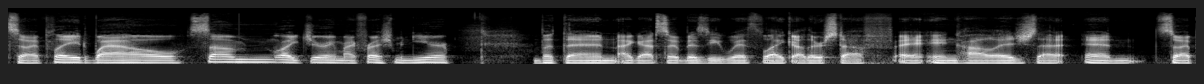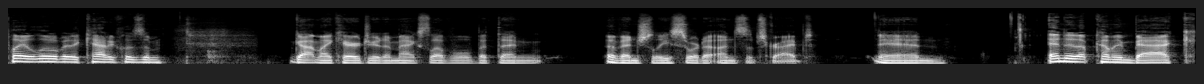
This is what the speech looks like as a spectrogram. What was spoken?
so I played WoW some like during my freshman year, but then I got so busy with like other stuff in college that, and so I played a little bit of Cataclysm, got my character to max level, but then eventually sort of unsubscribed and ended up coming back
